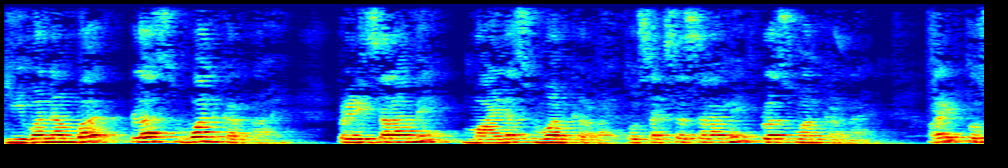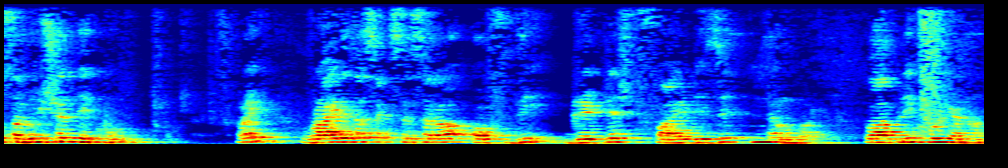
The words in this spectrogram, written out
given number plus one करना है प्रेडिसरा में माइनस वन करना है तो सक्सेसरा में प्लस वन करना है राइट तो सोल्यूशन देखो right write the successor of the greatest five digit number तो आप लिखो यहां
